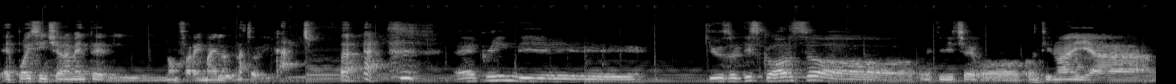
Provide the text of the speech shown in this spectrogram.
E poi sinceramente non farei mai l'allenatore di calcio. e quindi chiuso il discorso, come ti dicevo, continuai a,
